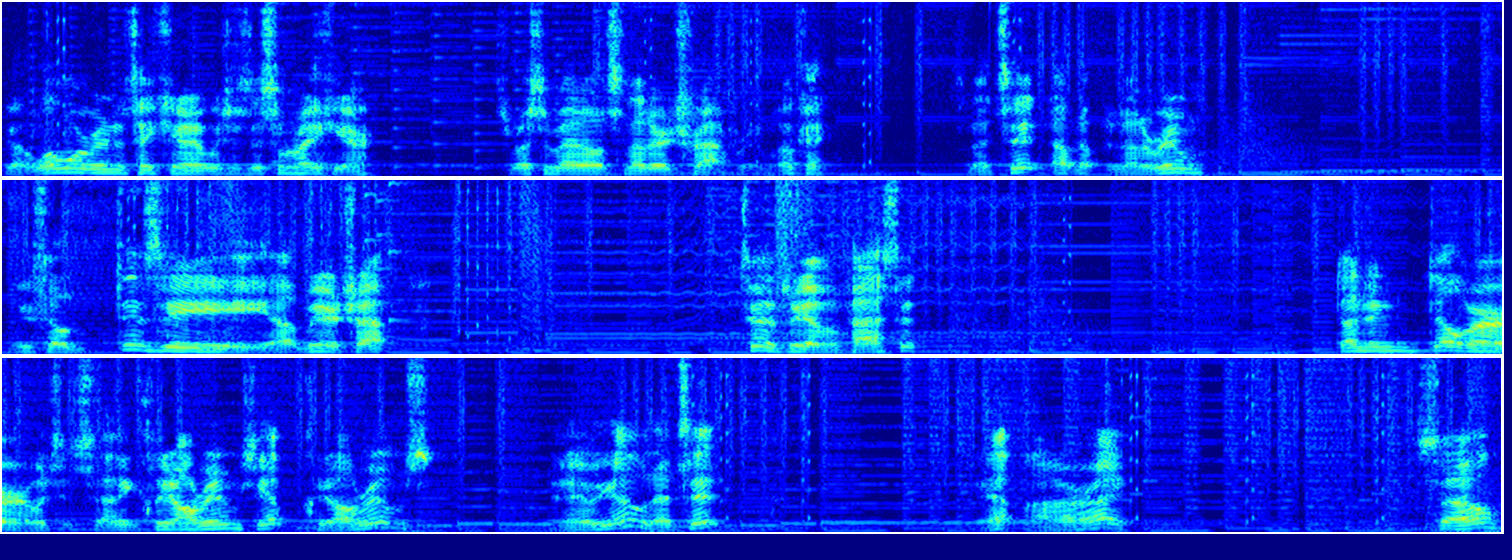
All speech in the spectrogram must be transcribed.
we got one more room to take care of, which is this one right here. It's rusted metal. It's another trap room. Okay so that's it. Oh no, another room. We feel dizzy. Oh, mirror trap. Two or three of them passed it. Dungeon Delver, which is, I think, clear all rooms. Yep, clear all rooms. There we go, that's it. Yep, alright. So,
